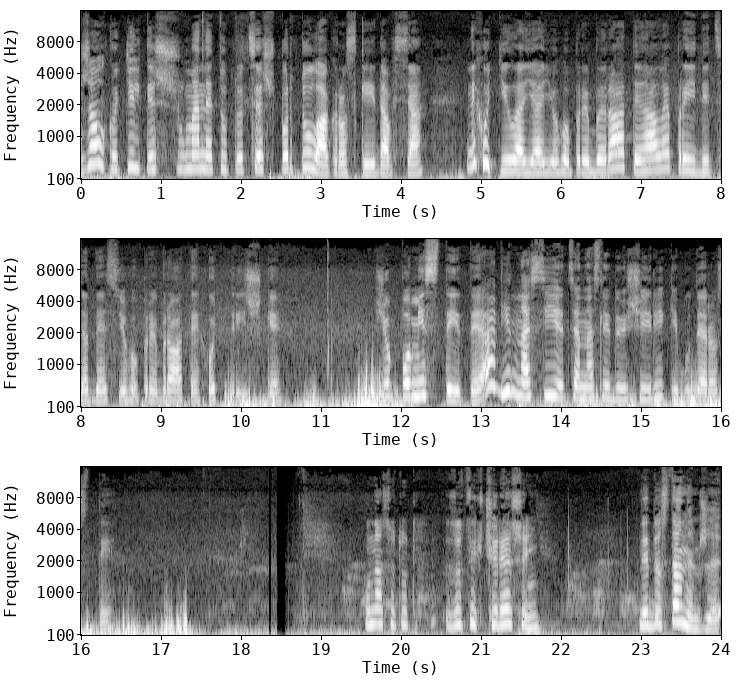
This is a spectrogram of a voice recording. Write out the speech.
Жалко тільки ж у мене тут оце ж портулак розкидався. Не хотіла я його прибирати, але прийдеться десь його прибрати, хоч трішки, щоб помістити. А він насіється на слідуючий рік і буде рости. У нас отут з оцих черешень не достанемо вже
